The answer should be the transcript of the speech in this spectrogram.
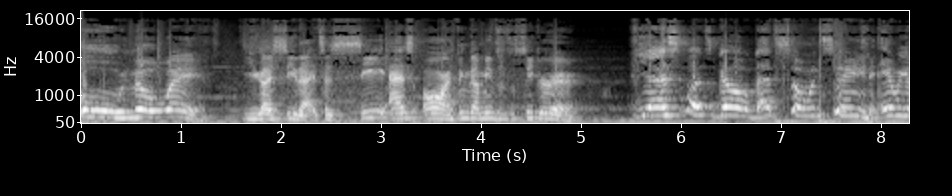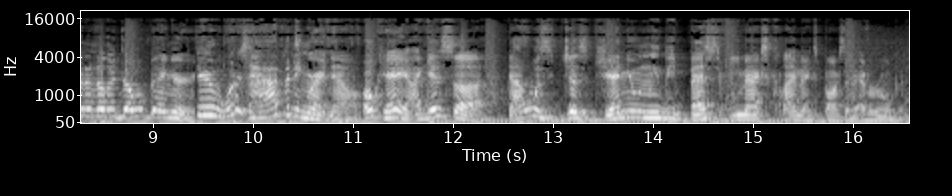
oh no way. you guys see that. It says CSR. I think that means it's a secret rare. Yes, let's go. That's so insane. And we got another double banger. Dude, what is happening right now? Okay, I guess uh, that was just genuinely the best VMAX Climax box I've ever opened.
